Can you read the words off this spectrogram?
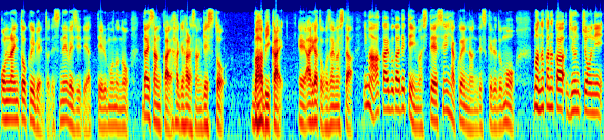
オンライントークイベントですね、ベジーでやっているものの、第3回、萩原さんゲスト、バービー会、えー、ありがとうございました。今、アーカイブが出ていまして、1100円なんですけれども、まあ、なかなか順調に、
